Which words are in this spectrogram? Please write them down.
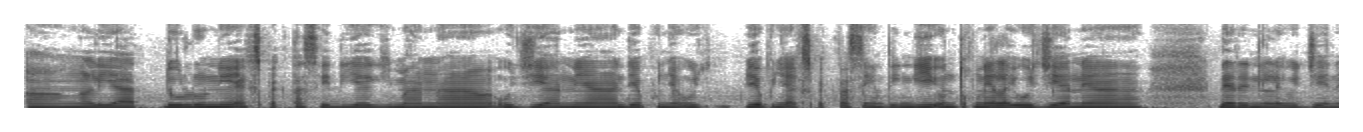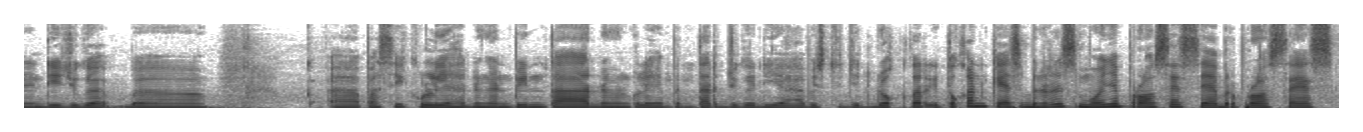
uh, ngelihat dulu nih ekspektasi dia gimana ujiannya dia punya dia punya ekspektasi yang tinggi untuk nilai ujiannya. Dari nilai ujiannya dia juga uh, apa sih kuliah dengan pintar dengan kuliah yang pintar juga dia habis itu jadi dokter. Itu kan kayak sebenarnya semuanya proses ya berproses.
